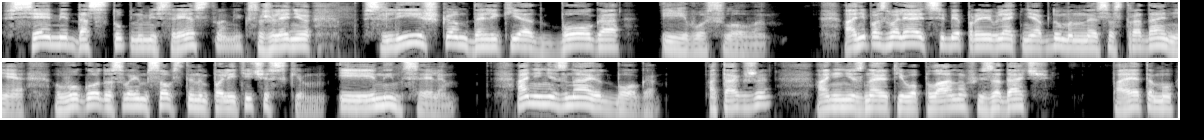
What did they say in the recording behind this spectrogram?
всеми доступными средствами, к сожалению, слишком далеки от Бога и Его Слова. Они позволяют себе проявлять необдуманное сострадание в угоду своим собственным политическим и иным целям. Они не знают Бога, а также они не знают Его планов и задач. Поэтому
